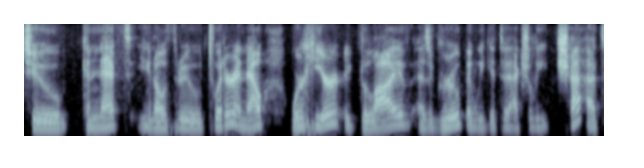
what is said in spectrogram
to connect, you know, through Twitter. And now we're here live as a group and we get to actually chat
